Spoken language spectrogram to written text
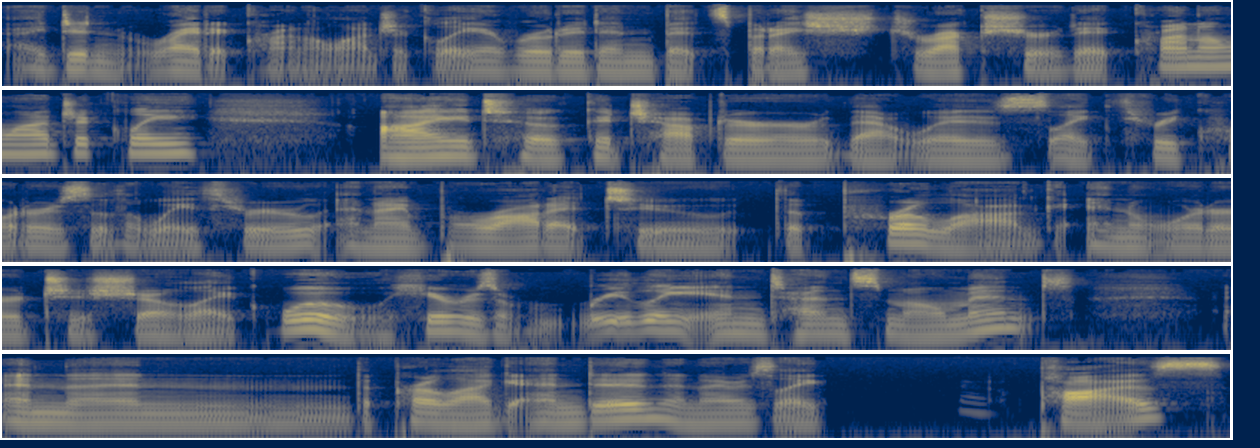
I didn't write it chronologically. I wrote it in bits, but I structured it chronologically. I took a chapter that was like three quarters of the way through and I brought it to the prologue in order to show, like, whoa, here is a really intense moment. And then the prologue ended, and I was like, pause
